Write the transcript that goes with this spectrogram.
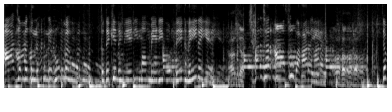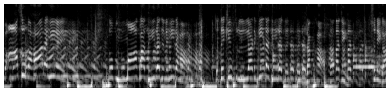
आज जब मैं दुल्हन के रूप में हूँ तो देखिए मेरी माँ मेरी ओर देख नहीं रही है। और क्या झरझर आँसू बहा रही है। जब आँसू बहा रही है तो माँ का धीरज नहीं रहा। देखिए उस लड़की ने धीरज रखा। दादाजी सुनेगा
